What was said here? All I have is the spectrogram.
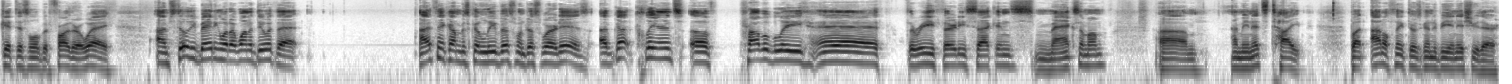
get this a little bit farther away. I'm still debating what I want to do with that. I think I'm just going to leave this one just where it is. I've got clearance of probably eh, 330 seconds maximum. Um, I mean, it's tight but I don't think there's going to be an issue there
